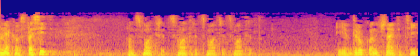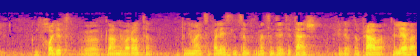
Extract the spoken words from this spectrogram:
некого спросить. Он смотрит, смотрит, смотрит, смотрит. И вдруг он начинает идти, он входит в, главные ворота, поднимается по лестницам, поднимается на третий этаж, идет направо, налево,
